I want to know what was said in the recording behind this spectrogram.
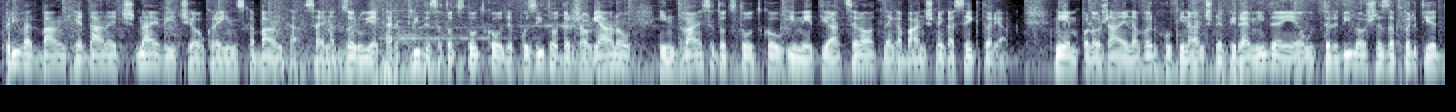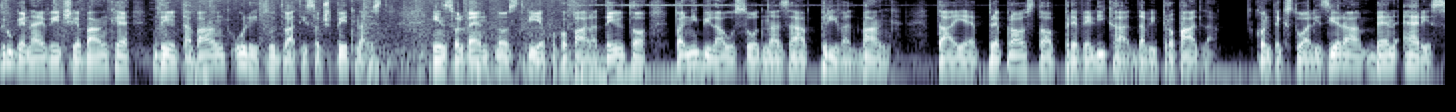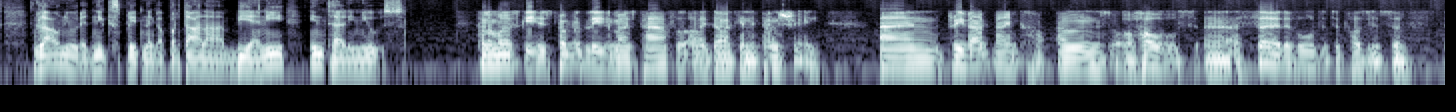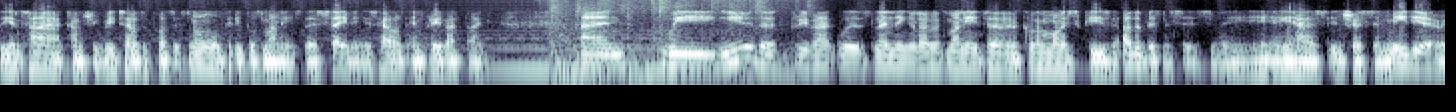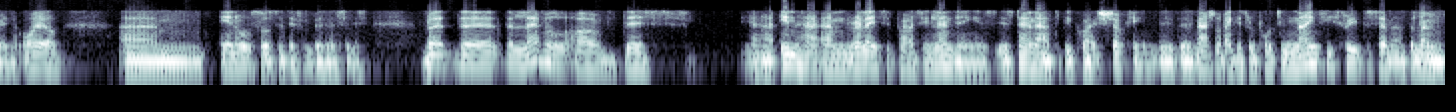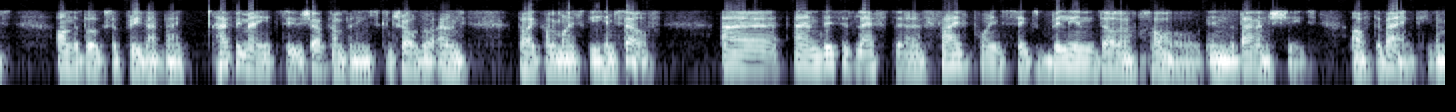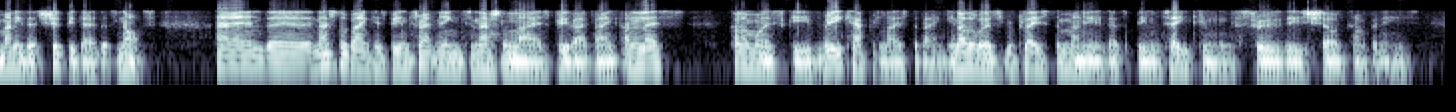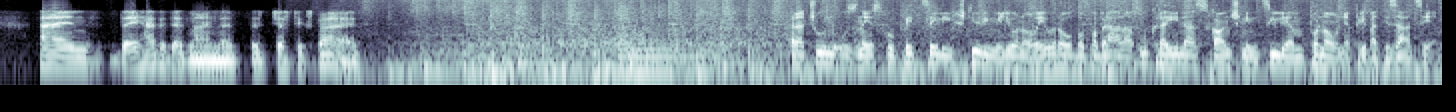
Privatbank je daleč največja ukrajinska banka, saj nadzoruje kar 30 odstotkov depozitov državljanov in 20 odstotkov imetja celotnega bančnega sektorja. Njen položaj na vrhu finančne piramide je utrdilo še zaprtje druge največje banke, Delta Bank, v letu 2015. Insolventnost, ki je pokopala Delto, pa ni bila usodna za Privatbank. Ta je preprosto prevelika, da bi propadla. Kontekstualizira Ben Aris, glavni urednik spletnega portala BNE IntelliNews. Kolomoisky, who's probably the most powerful oligarch in the country, and Privatbank owns or holds uh, a third of all the deposits of the entire country, retail deposits, normal people's monies, their saving is held in Privatbank. And we knew that Privat was lending a lot of money to Kolomoisky's other businesses. You know, he, he has interests in media, in oil, um, in all sorts of different businesses. But the the level of this uh, in um, related party lending is, is turned out to be quite shocking. The, the National Bank is reporting 93% of the loans on the books of Privat Bank have been made to shell companies controlled or owned by Kolomoisky himself. Uh, and this has left a $5.6 billion hole in the balance sheet of the bank, you know, money that should be there that's not. And the National Bank has been threatening to nationalize Privat Bank unless Kolomoisky recapitalized the bank. In other words, replaced the money that's been taken through these shell companies. And they had a deadline that, that just expired. Račun v znesku 5,4 milijonov evrov bo pobrala Ukrajina s končnim ciljem ponovne privatizacije.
